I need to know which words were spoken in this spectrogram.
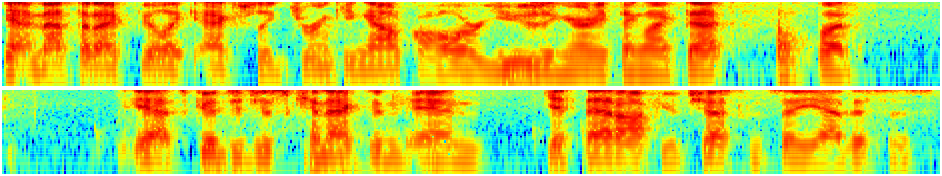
yeah not that i feel like actually drinking alcohol or using or anything like that but yeah it's good to just connect and, and get that off your chest and say yeah this is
